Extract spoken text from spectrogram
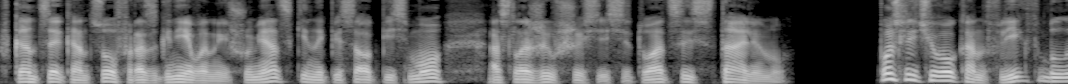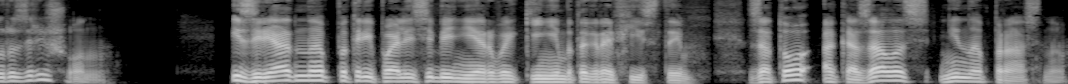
В конце концов, разгневанный Шумяцкий написал письмо о сложившейся ситуации Сталину, после чего конфликт был разрешен. Изрядно потрепали себе нервы кинематографисты, зато оказалось не напрасно.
